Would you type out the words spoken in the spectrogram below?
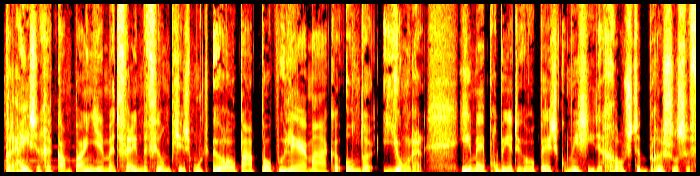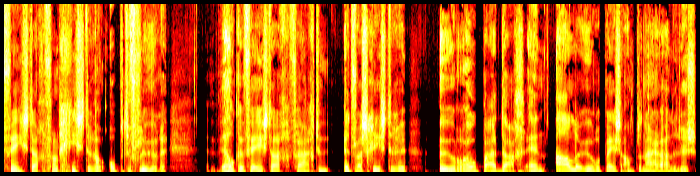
prijzige campagne met vreemde filmpjes moet Europa populair maken onder jongeren. Hiermee probeert de Europese Commissie de grootste Brusselse feestdag van gisteren op te fleuren. Welke feestdag, vraagt u? Het was gisteren Europadag. En alle Europese ambtenaren hadden dus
